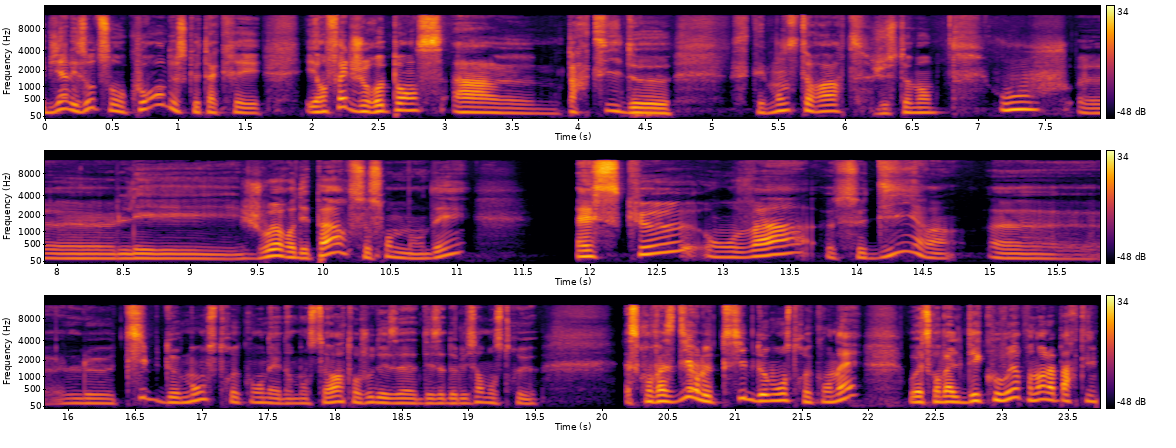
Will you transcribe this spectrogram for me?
eh bien les autres sont au courant de ce que tu as créé. Et en fait, je repense à une partie de c'était Monster Art justement où euh, les joueurs au départ se sont demandé est-ce que on va se dire euh, le type de monstre qu'on est? Dans Monster Art On joue des, des adolescents monstrueux. Est-ce qu'on va se dire le type de monstre qu'on est ou est-ce qu'on va le découvrir pendant la partie?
